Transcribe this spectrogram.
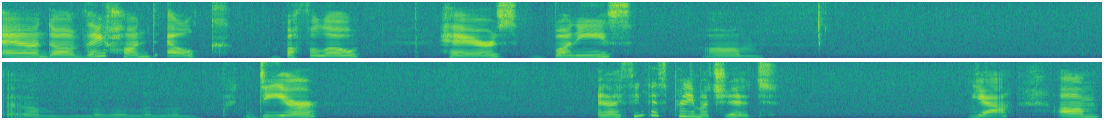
And um, they hunt elk, buffalo, hares, bunnies, um, um, deer, and I think that's pretty much it. Yeah. Um,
